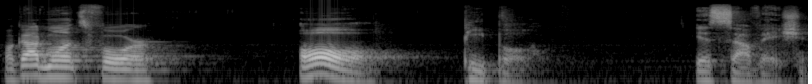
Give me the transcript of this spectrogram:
What God wants for all people is salvation.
